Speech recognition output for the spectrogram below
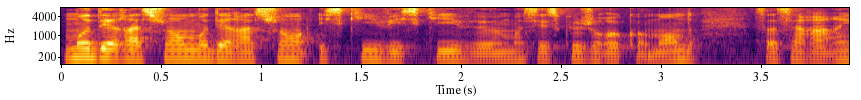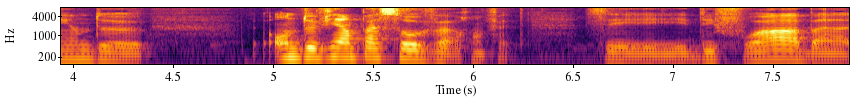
modération, modération, esquive, esquive, moi c'est ce que je recommande. Ça sert à rien de... On ne devient pas sauveur en fait. C'est des fois, bah,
